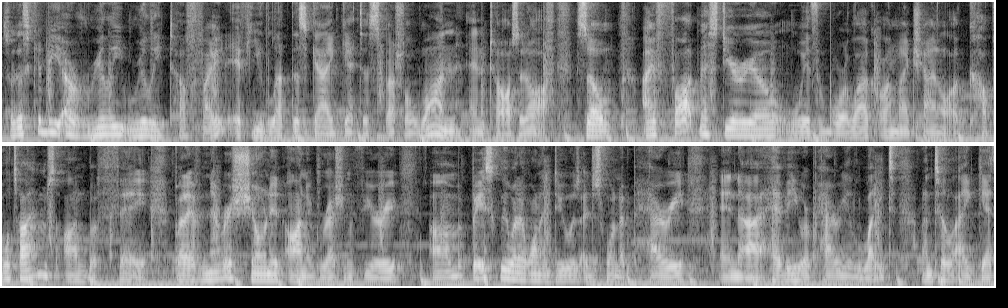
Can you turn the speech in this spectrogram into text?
So this could be a really, really tough fight if you let this guy get to special 1 and toss it off. So I fought Mysterio with Warlock on my channel a couple times on Buffet, but I've never shown it on Aggression Fury. Um, but basically what I want to do is I just want to parry and uh, heavy or parry light until I get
